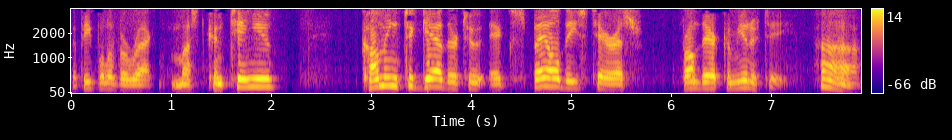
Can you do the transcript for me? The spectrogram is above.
the people of Iraq must continue coming together to expel these terrorists from their community. Huh.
